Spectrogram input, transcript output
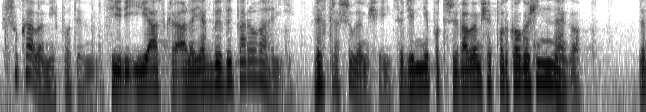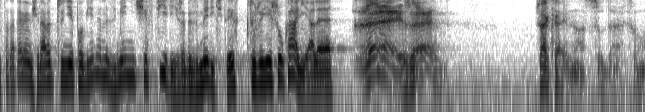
Szukałem ich po tym, Ciri i Jaskra, ale jakby wyparowali. Wystraszyłem się i codziennie podszywałem się pod kogoś innego. Zastanawiałem się nawet, czy nie powinienem zmienić się w Ciri, żeby zmylić tych, którzy jej szukali, ale Ej, że... Czekaj, no, cudaku.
